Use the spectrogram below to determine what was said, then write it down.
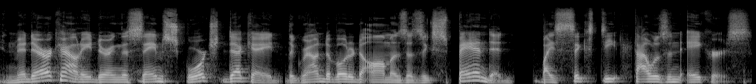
In Madera County, during this same scorched decade, the ground devoted to almonds has expanded by 60,000 acres.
